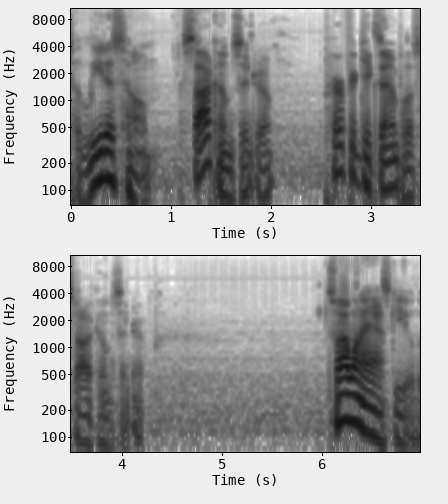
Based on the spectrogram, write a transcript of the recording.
to lead us home. Stockholm syndrome. Perfect example of Stockholm syndrome. So I want to ask you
